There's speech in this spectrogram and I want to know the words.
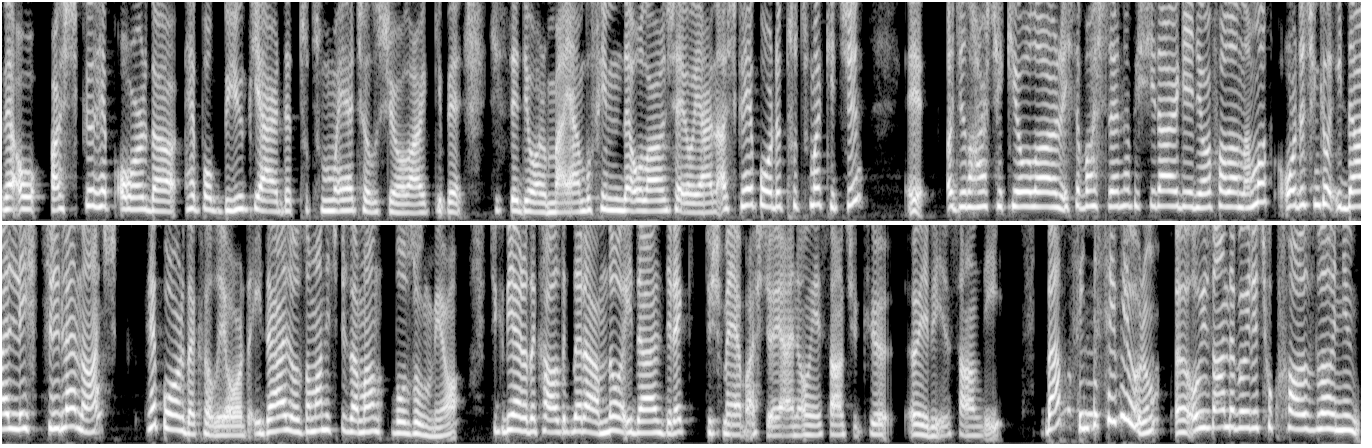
ve o aşkı hep orada, hep o büyük yerde tutmaya çalışıyorlar gibi hissediyorum ben. Yani bu filmde olan şey o yani aşkı hep orada tutmak için e, acılar çekiyorlar, işte başlarına bir şeyler geliyor falan ama orada çünkü o idealleştirilen aşk hep orada kalıyor orada. İdeal o zaman hiçbir zaman bozulmuyor. Çünkü bir arada kaldıkları anda o ideal direkt düşmeye başlıyor. Yani o insan çünkü öyle bir insan değil. Ben bu filmi seviyorum. Ee, o yüzden de böyle çok fazla hani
